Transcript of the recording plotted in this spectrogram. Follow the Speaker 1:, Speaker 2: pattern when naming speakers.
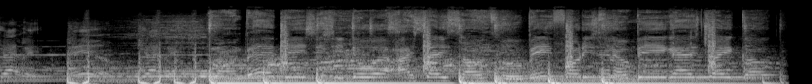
Speaker 1: Exactly.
